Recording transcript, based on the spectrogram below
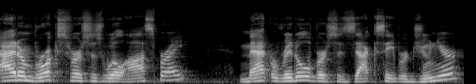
Adam Brooks versus Will Ospreay. Matt Riddle versus Zack Sabre Jr.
